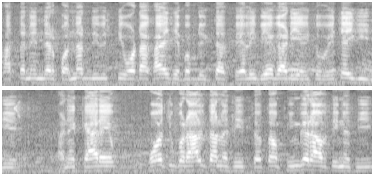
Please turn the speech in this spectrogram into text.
ખાતરની અંદર પંદર દિવસથી ઓટા ખાય છે. પબ્લિક પહેલી બે ગાડી આવી તો વેચાઈ ગઈ છે. અને ક્યારે પોચ ઉપર હાલતા નથી, તો તો ફિંગર આવતી નથી.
